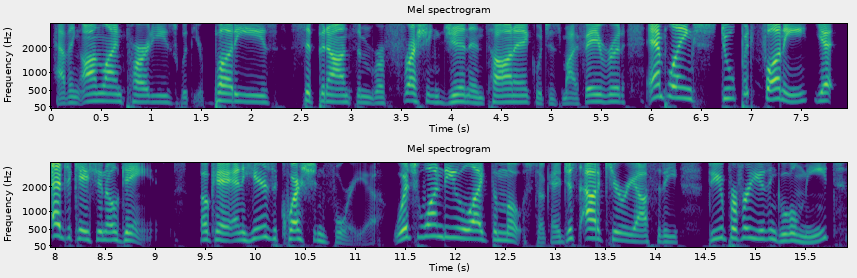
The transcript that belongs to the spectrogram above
having online parties with your buddies, sipping on some refreshing gin and tonic, which is my favorite, and playing stupid, funny, yet educational games. Okay, and here's a question for you. Which one do you like the most? Okay, just out of curiosity, do you prefer using Google Meet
